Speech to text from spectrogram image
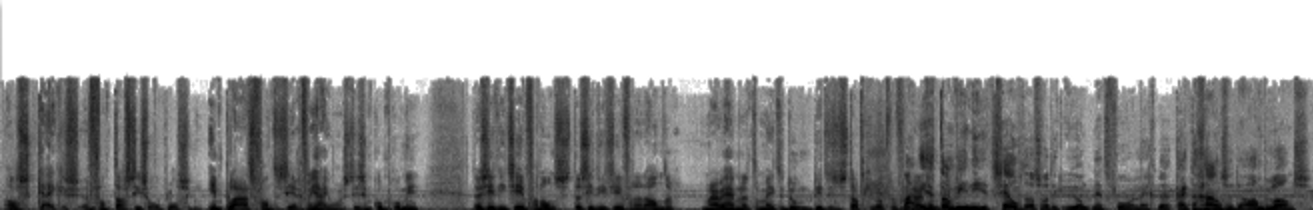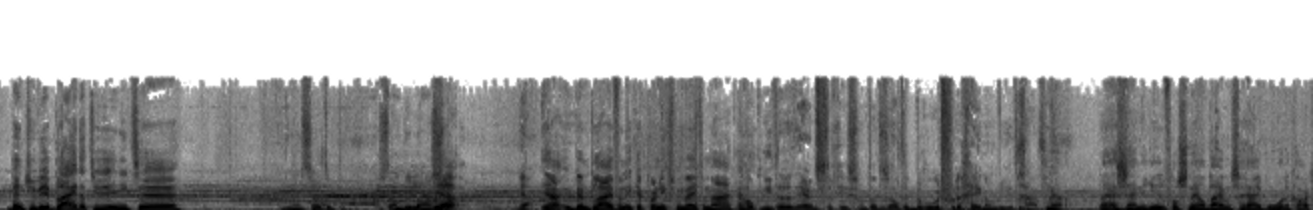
als, kijk eens, een fantastische oplossing. In plaats van te zeggen van, ja jongens, het is een compromis. Daar zit iets in van ons, daar zit iets in van een ander. Maar we hebben het ermee te doen. Dit is een stapje wat we Maar is het dan weer niet hetzelfde als wat ik u ook net voorlegde? Kijk, daar gaan ze, de ambulance. Bent u weer blij dat u niet... Ja, het is de- ambulance? Ja. Ja. Ja. Ja, u bent blij van ik heb er niks meer mee te maken? Ik hoop niet dat het ernstig is, want dat is altijd beroerd voor degene om wie het gaat. Ja. Nou ja, ze zijn er in ieder geval snel bij, want ze rijden behoorlijk hard.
